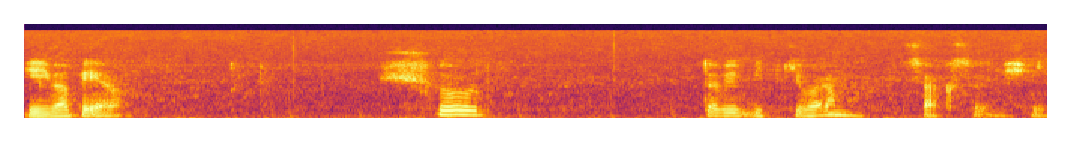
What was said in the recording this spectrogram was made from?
Eyvah be ya. Şurada bir bitki var ama saksı bir şey.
